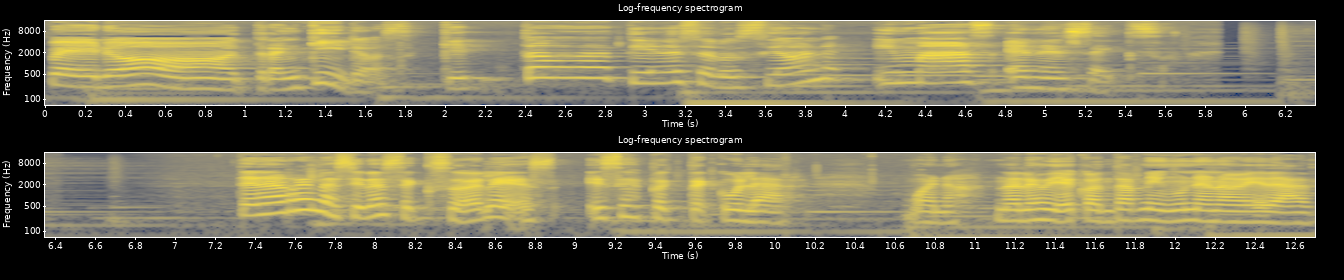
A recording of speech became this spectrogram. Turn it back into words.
Pero tranquilos, que todo tiene solución y más en el sexo. Tener relaciones sexuales es espectacular bueno, no les voy a contar ninguna novedad,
